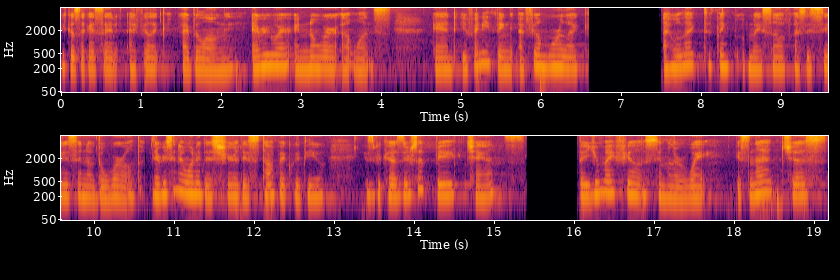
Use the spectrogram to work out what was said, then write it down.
because like I said, I feel like I belong everywhere and nowhere at once. And if anything, I feel more like I would like to think of myself as a citizen of the world. The reason I wanted to share this topic with you is because there's a big chance that you might feel a similar way. It's not just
